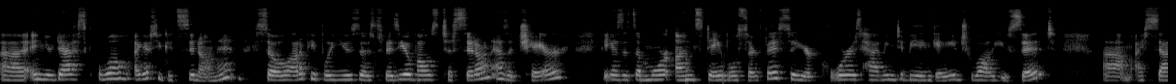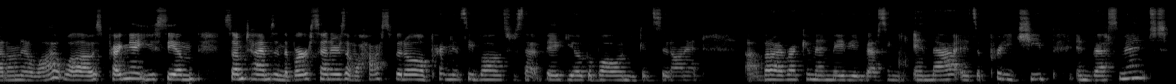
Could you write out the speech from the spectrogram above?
uh, in your desk. Well, I guess you could sit on it. So a lot of people use those physio balls to sit on as a chair because it's a more unstable surface. So your core is having to be engaged while you sit. Um, I sat on it a lot while I was pregnant. You see them sometimes in the birth centers of a hospital, a pregnancy ball. It's just that big yoga ball, and you can sit on it. Uh, but I recommend maybe investing in that. It's a pretty cheap investment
